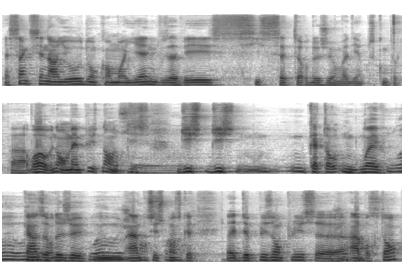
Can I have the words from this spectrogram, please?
Il y a 5 scénarios, donc en moyenne, vous avez 6-7 heures de jeu, on va dire. Parce qu'on peut pas. Wow, non, même plus. Non, Donc, 10, c'est- 10, 10, 14, ouais, Ouais, ouais, 15 heures de jeu. Je Hein, pense, parce que je pense que ça va être de plus en plus euh, Je important.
